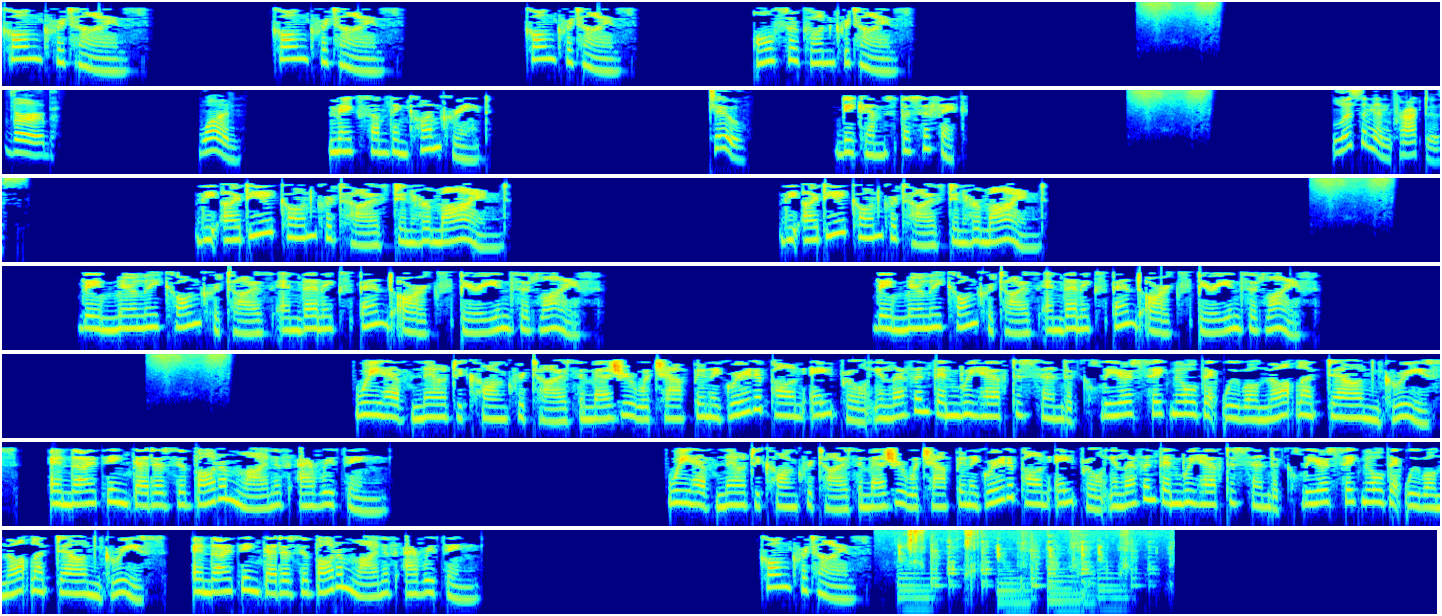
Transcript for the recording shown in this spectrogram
concretize, concretize, concretize, also concretize. Verb. 1, Make something concrete. 2, Become specific. listen and practice. The idea concretized in her mind. The idea concretized in her mind. They merely concretize and then expand our experience of life. They merely concretize and then expand our experience of life. We have now to concretize the measure which have been agreed upon April 11th and we have to send a clear signal that we will not let down Greece, and I think that is the bottom line of everything. We have now to concretize the measure which have been agreed upon April 11th and we have to send a clear signal that we will not let down Greece, and I think that is the bottom line of everything. Concretize.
